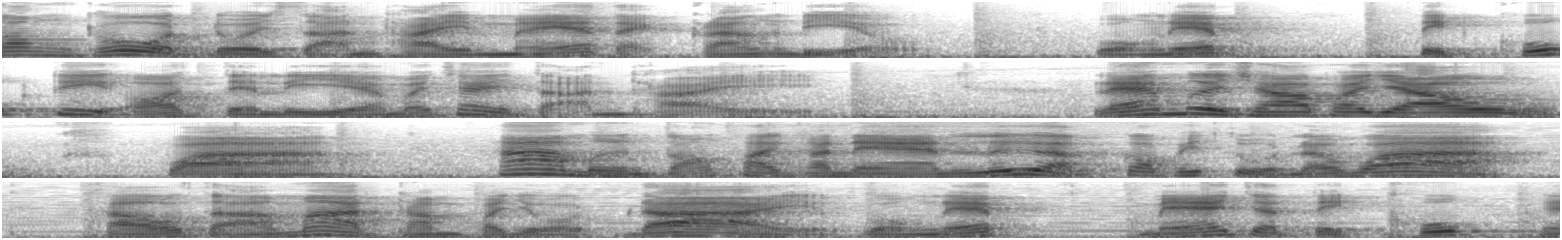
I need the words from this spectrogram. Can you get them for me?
ต้องโทษโดยสารไทยแม้แต่ครั้งเดียว วงเล็บติดคุกที่ออสเตรเลียไม่ใช่ศาลไทย และเมื่อชาวพะเยากว่า 52,000 คะแนนเลือกก็พิสูจน์แล้วว่า เขาสามารถทำประโยชน์ได้ วงเล็บ แม้จะติดคุกใน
